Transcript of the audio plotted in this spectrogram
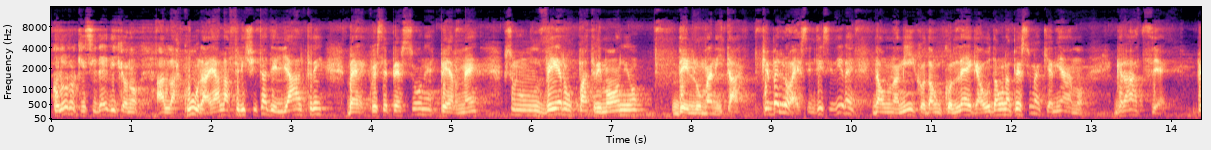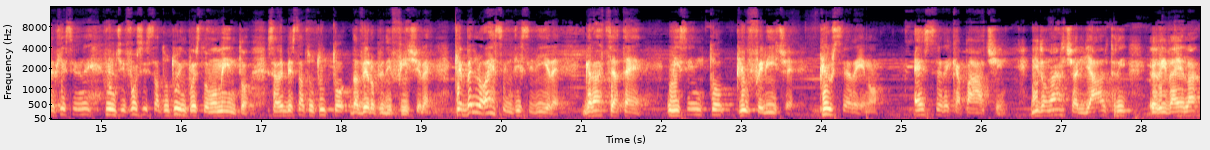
coloro che si dedicano alla cura e alla felicità degli altri, beh, queste persone per me sono un vero patrimonio dell'umanità. Che bello è sentirsi dire da un amico, da un collega o da una persona che amiamo, grazie, perché se non ci fossi stato tu in questo momento sarebbe stato tutto davvero più difficile. Che bello è sentirsi dire grazie a te, mi sento più felice, più sereno essere capaci di donarci agli altri rivela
